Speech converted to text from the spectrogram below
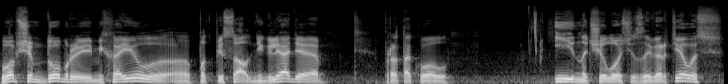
В общем, добрый Михаил э, подписал, не глядя, протокол, и началось и завертелось.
